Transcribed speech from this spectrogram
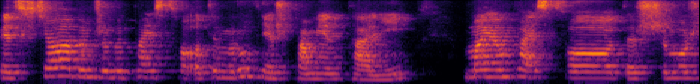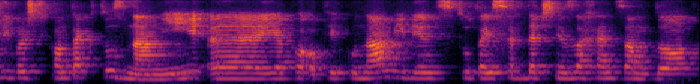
Więc chciałabym, żeby Państwo o tym również pamiętali. Mają Państwo też możliwość kontaktu z nami e, jako opiekunami, więc tutaj serdecznie zachęcam do,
